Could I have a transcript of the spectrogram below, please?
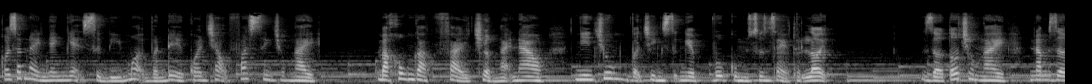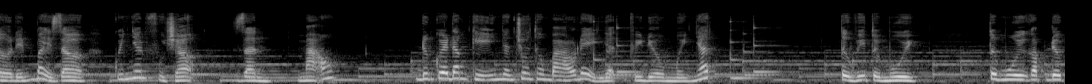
Con giáp này nhanh nhẹn xử lý mọi vấn đề quan trọng phát sinh trong ngày, mà không gặp phải trở ngại nào, nhìn chung vận trình sự nghiệp vô cùng suôn sẻ thuận lợi. Giờ tốt trong ngày 5 giờ đến 7 giờ, quý nhân phù trợ, dần, mão. Đừng quên đăng ký nhấn chuông thông báo để nhận video mới nhất. Tử vi tuổi mùi Tuổi mùi gặp được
